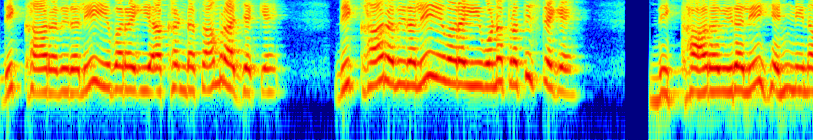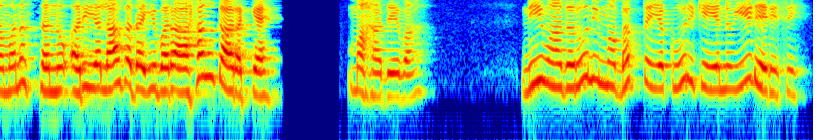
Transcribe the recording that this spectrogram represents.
ಧಿಕ್ಕಾರವಿರಲಿ ಇವರ ಈ ಅಖಂಡ ಸಾಮ್ರಾಜ್ಯಕ್ಕೆ. ಧಿಕ್ಕಾರವಿರಲಿ ಇವರ ಈ ಒಣ ಪ್ರತಿಷ್ಠೆಗೆ. ಧಿಕ್ಕಾರವಿರಲಿ ಹೆಣ್ಣಿನ ಮನಸ್ಸನ್ನು ಅರಿಯಲಾಗದ ಇವರ ಅಹಂಕಾರಕ್ಕೆ. ಮಹಾದೇವ ನೀವಾದರೂ ನಿಮ್ಮ ಭಕ್ತೆಯ ಕೋರಿಕೆಯನ್ನು ಈಡೇರಿಸಿ.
